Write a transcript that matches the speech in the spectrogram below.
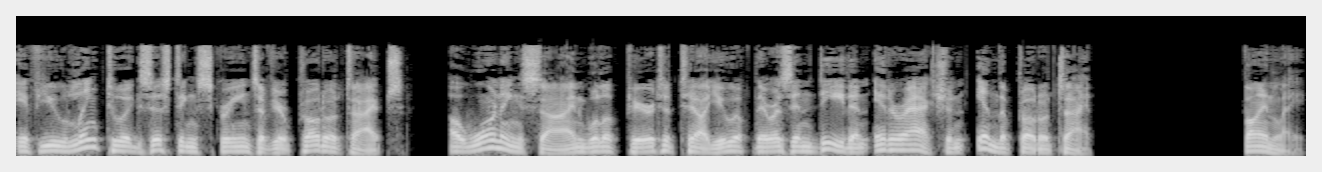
If you link to existing screens of your prototypes, a warning sign will appear to tell you if there is indeed an interaction in the prototype. Finally,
